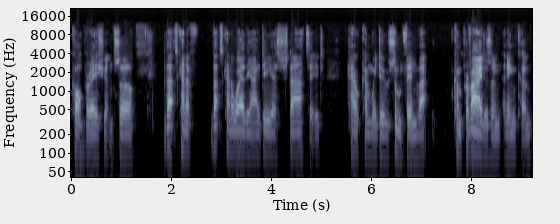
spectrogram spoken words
corporation. So that's kind of that's kind of where the idea started. How can we do something that can provide us an, an income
